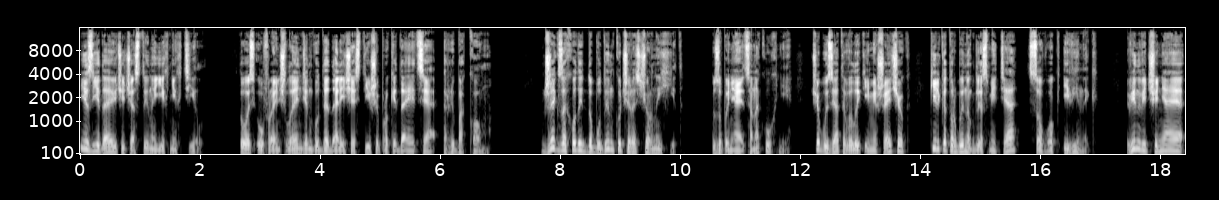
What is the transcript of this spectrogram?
і з'їдаючи частини їхніх тіл. Хтось у Френчлендінгу дедалі частіше прокидається рибаком. Джек заходить до будинку через чорний хід, зупиняється на кухні, щоб узяти великий мішечок, кілька торбинок для сміття, совок і віник. Він відчиняє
